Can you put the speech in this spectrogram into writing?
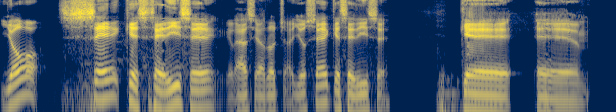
yo sé que se dice, gracias Rocha, yo sé que se dice que, eh,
